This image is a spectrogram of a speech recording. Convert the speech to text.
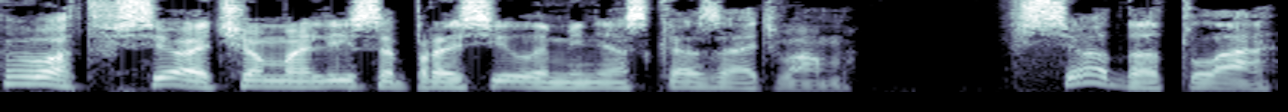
«Вот все, о чем Алиса просила меня сказать вам. Все дотла.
